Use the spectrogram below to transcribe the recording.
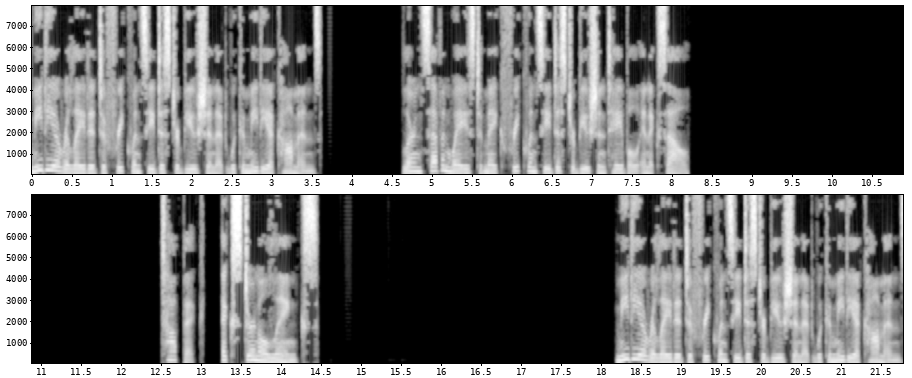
Media related to frequency distribution at Wikimedia Commons. Learn 7 ways to make frequency distribution table in Excel. Topic. External links. Media related to frequency distribution at Wikimedia Commons.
